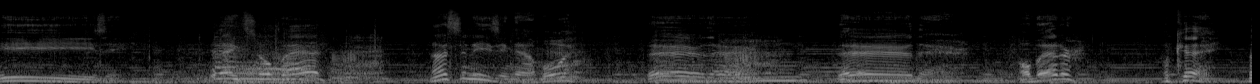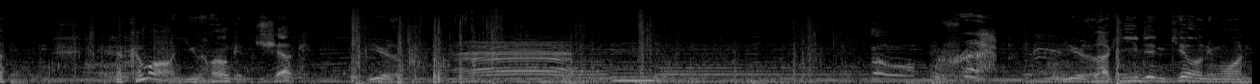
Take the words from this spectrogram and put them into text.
Easy. It ain't so bad. Nice and easy now, boy. There, there. There, there. All better? Okay. now come on, you hunk of chuck. You're the... Crap. You're lucky you didn't kill anyone.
